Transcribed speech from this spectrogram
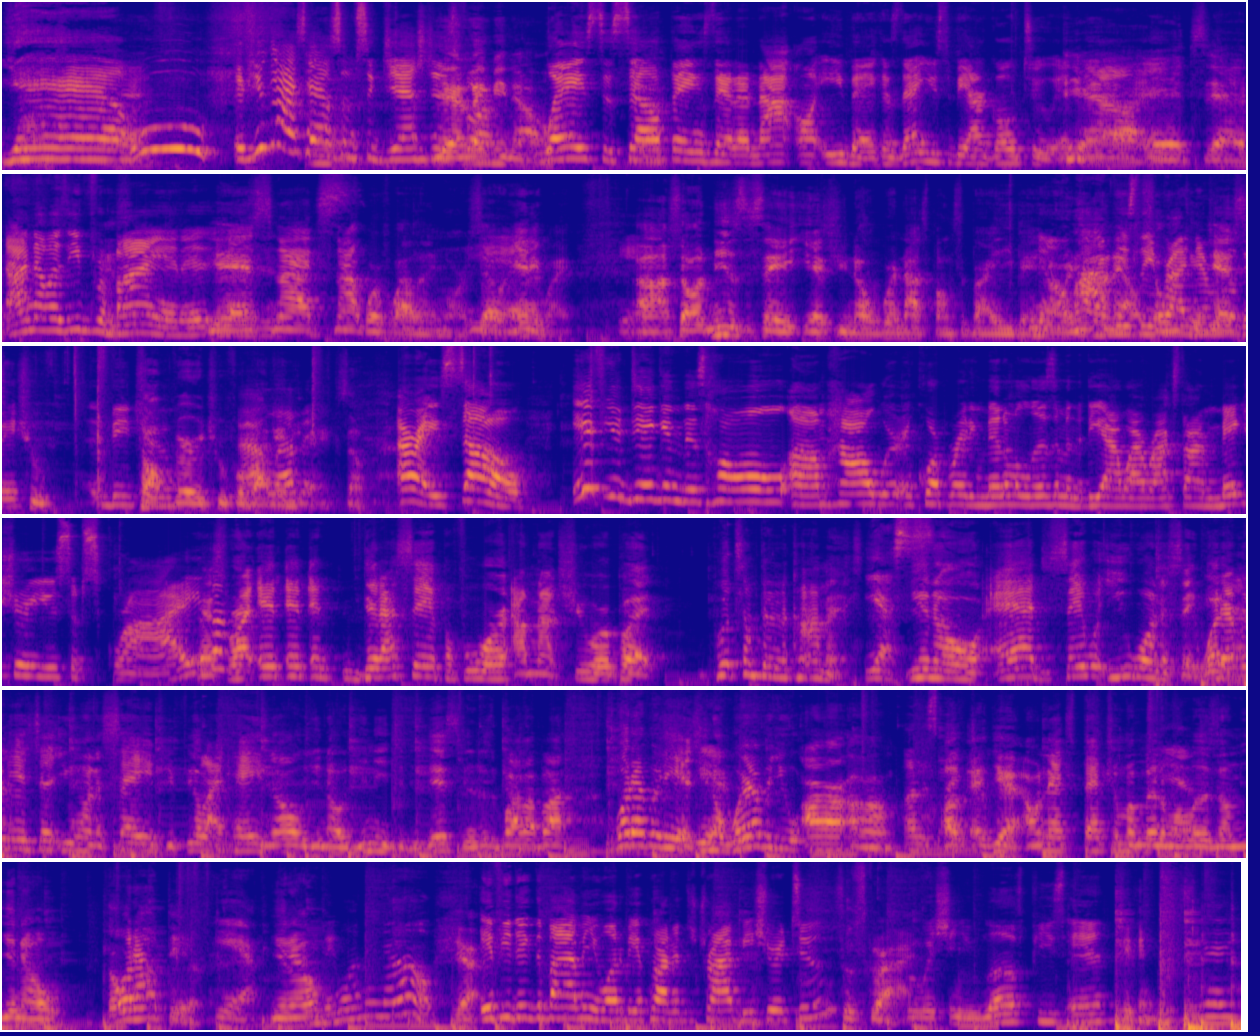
Yeah. Ooh. If you guys have some suggestions Yeah, for let me know. ways to sell Yeah. things that are not on eBay, because that used to be our go-to, and yeah now it's uh, I know it's even for It's- buying it. yeah, it's hasn't- it's not worthwhile anymore. So Yeah. anyway, Yeah. uh, so needless to say, as you know, we're not sponsored by eBay No, or obviously, else, so probably never will be. truth, Be talk true. very truthful I about anything. it. So All right, so if you're digging this whole um, how we're incorporating minimalism in the DIY Rockstar, make sure you subscribe. That's right. And, and and did I say it before? I'm not sure, but put something in the comments. Yes. You know, add, say what you want to say. Whatever Yeah. it is that you want to say. If you feel like, hey, no, you know, you need to do this, do this, blah, blah, blah. Whatever it is, you know, wherever you are, um, On the uh, spectrum. uh, yeah, on that spectrum of minimalism, you know, throw it out there. Yeah. You know? We want to know. Yeah. If you dig the vibe and you want to be a part of the tribe, be sure to. Subscribe. We're wishing you love, peace, and Chicken. yay.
